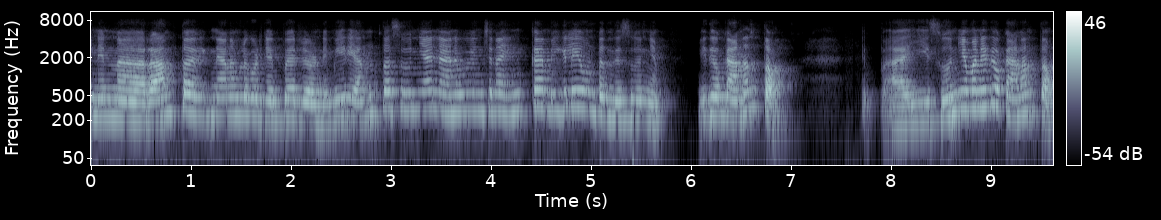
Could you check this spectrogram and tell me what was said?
నిన్న రాంత విజ్ఞానంలో కూడా చెప్పారు చూడండి మీరు ఎంత శూన్యాన్ని అనుభవించినా ఇంకా మిగిలే ఉంటుంది శూన్యం ఇది ఒక అనంతం. ఈ శూన్యం అనేది ఒక అనంతం.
